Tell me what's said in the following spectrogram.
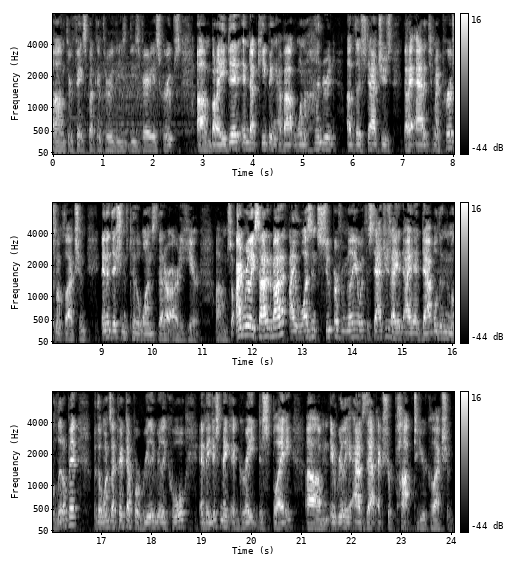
um, through Facebook and through these, these various groups. Um, but I did end up keeping about 100 of those statues that I added to my personal collection, in addition to the ones that are already here. Um, so I'm really excited about it. I wasn't super familiar with the statues. I I had dabbled in them a little bit, but the ones I picked up were really, really cool, and they just make a great display. Um, it really adds that extra pop to your collection.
